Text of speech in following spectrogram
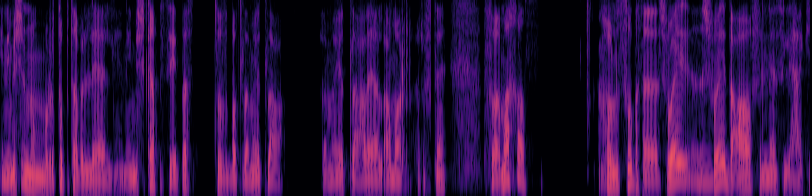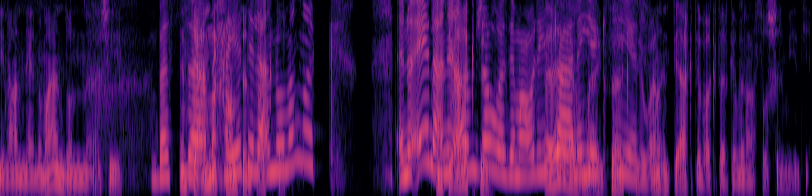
يعني مش إنه مرتبطة بالليل يعني مش كبسة بس بتزبط لما يطلع لما يطلع عليها القمر عرفتي؟ فما خص خلصوا بس شوي مم. شوي ضعاف الناس اللي حاكين عني إنه ما عندهم شيء بس أنت ما عندك حياتي content لأنه أكتر. منك إيه أنا active. مجوزة معقول يطلع إيه، علي. كتير وأنا انت active أكثر كمان على ال social media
